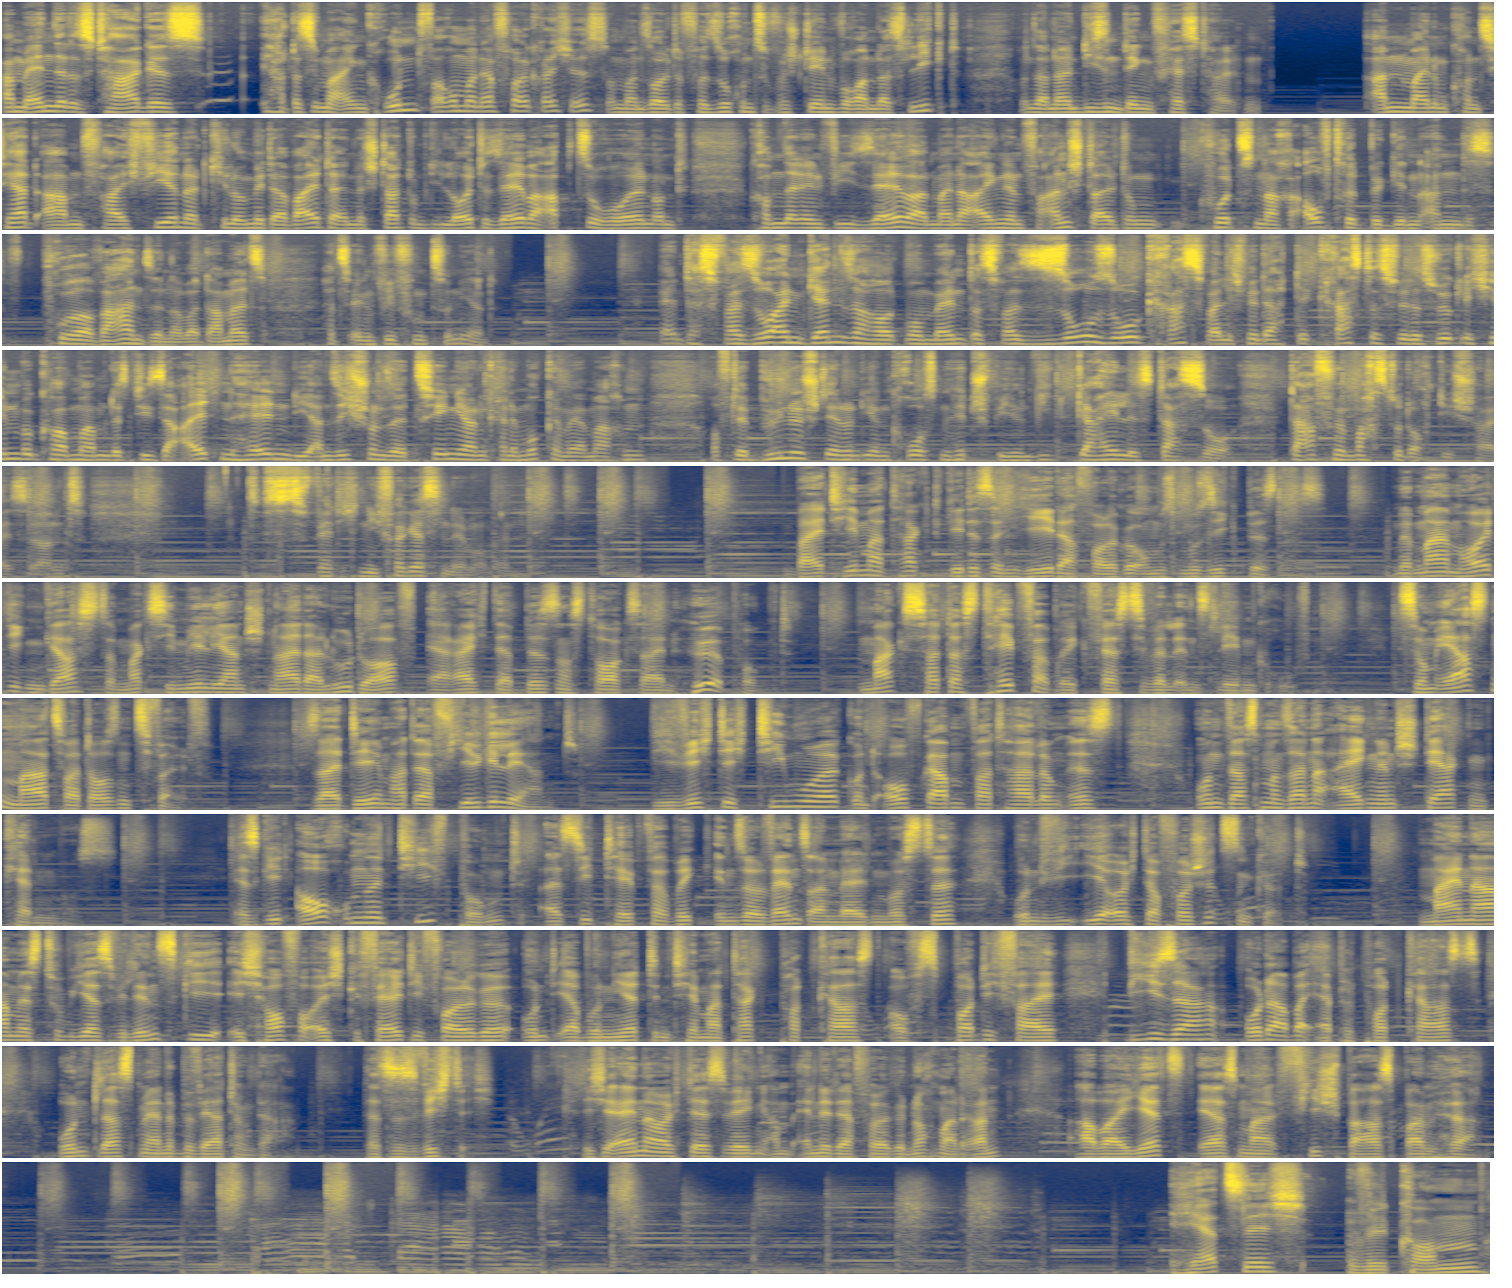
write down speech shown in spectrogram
am Ende des Tages hat das immer einen Grund, warum man erfolgreich ist und man sollte versuchen zu verstehen, woran das liegt und dann an diesen Dingen festhalten. An meinem Konzertabend fahre ich 400 Kilometer weiter in eine Stadt, um die Leute selber abzuholen und komme dann irgendwie selber an meiner eigenen Veranstaltung kurz nach Auftrittbeginn an. Das ist purer Wahnsinn, aber damals hat es irgendwie funktioniert. Das war so ein Gänsehautmoment, das war so, so krass, weil ich mir dachte, krass, dass wir das wirklich hinbekommen haben, dass diese alten Helden, die an sich schon seit zehn Jahren keine Mucke mehr machen, auf der Bühne stehen und ihren großen Hit spielen. Wie geil ist das so? Dafür machst du doch die Scheiße und das werde ich nie vergessen im Moment. Bei Thema Takt geht es in jeder Folge ums Musikbusiness. Mit meinem heutigen Gast Maximilian Schneider-Ludorf erreicht der Business Talk seinen Höhepunkt. Max hat das Tapefabrik Festival ins Leben gerufen. Zum ersten Mal 2012. Seitdem hat er viel gelernt. Wie wichtig Teamwork und Aufgabenverteilung ist und dass man seine eigenen Stärken kennen muss. Es geht auch um den Tiefpunkt, als die Tapefabrik Insolvenz anmelden musste und wie ihr euch davor schützen könnt. Mein Name ist Tobias Wilinski. Ich hoffe, euch gefällt die Folge und ihr abonniert den Thema Takt Podcast auf Spotify, Deezer oder bei Apple Podcasts und lasst mir eine Bewertung da. Das ist wichtig. Ich erinnere euch deswegen am Ende der Folge nochmal dran. Aber jetzt erstmal viel Spaß beim Hören. Herzlich willkommen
